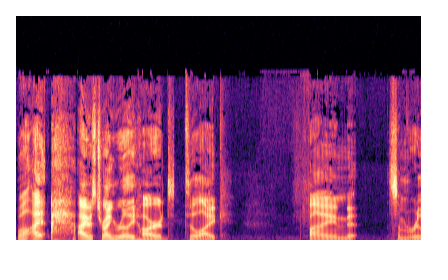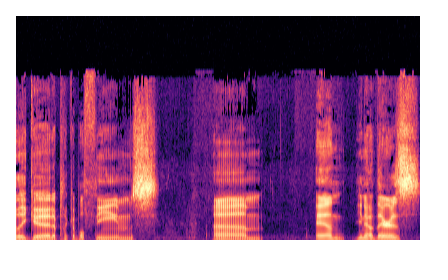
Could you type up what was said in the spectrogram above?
Well, I I was trying really hard to like find some really good applicable themes. Um and you know, there's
